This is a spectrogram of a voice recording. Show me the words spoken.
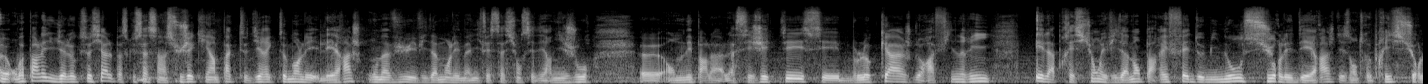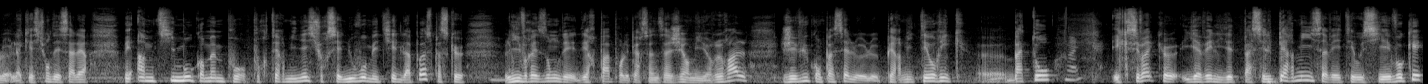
On va parler du dialogue social parce que ça, c'est un sujet qui impacte directement les, les, RH. On a vu évidemment les manifestations ces derniers jours emmenées par la, CGT, ces blocages de raffineries et la pression évidemment par effet domino sur les DRH des entreprises, sur la question des salaires. Mais un petit mot quand même pour, pour terminer sur ces nouveaux métiers de la Poste, parce que livraison des, repas pour les personnes âgées en milieu rural, j'ai vu qu'on passait le, permis théorique euh, bateau, et que c'est vrai qu'il y avait l'idée de passer le permis, ça avait été aussi évoqué.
